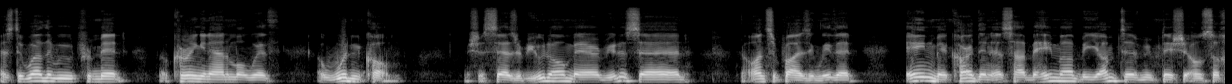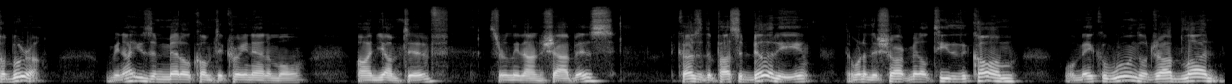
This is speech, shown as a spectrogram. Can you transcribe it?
as to whether we would permit occurring an animal with a wooden comb. Mishnah says, Rabbi Yehuda Omer, Rabbi Yehuda said, unsurprisingly, that Ein mekardin es ha-behema b'yamtiv mipnei she'osa chabura. We may not use a metal comb to curry an animal on Yomtiv, certainly not on Shabbos, because of the possibility that one of the sharp metal teeth of the comb will make a wound or draw blood.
